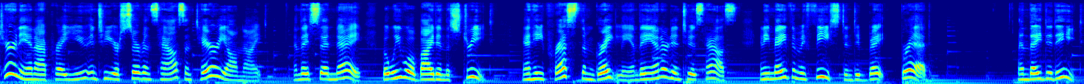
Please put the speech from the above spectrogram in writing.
Turn in, I pray you, into your servant's house, and tarry all night. And they said, Nay, but we will abide in the street. And he pressed them greatly, and they entered into his house. And he made them a feast, and did bake bread. And they did eat.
